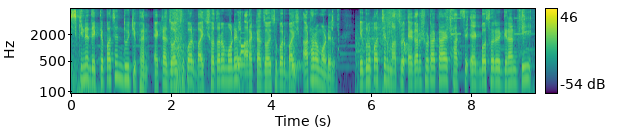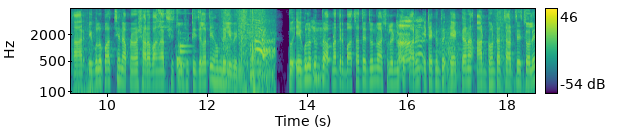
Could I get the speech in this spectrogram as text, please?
স্ক্রিনে দেখতে পাচ্ছেন দুইটি ফ্যান একটা জয় সুপার বাইশ সতেরো মডেল আর একটা জয় সুপার বাইশ আঠারো মডেল। এগুলো পাচ্ছেন মাত্র এগারোশো টাকায় থাকছে এক বছরের গ্যারান্টি আর এগুলো পাচ্ছেন আপনারা সারা বাংলাদেশের চৌষট্টি জেলাতেই হোম ডেলিভারি। তো এগুলো কিন্তু আপনাদের বাচ্চাদের জন্য আসলে নিতে পারেন এটা কিন্তু একটানা আট ঘণ্টা চার্জে চলে।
